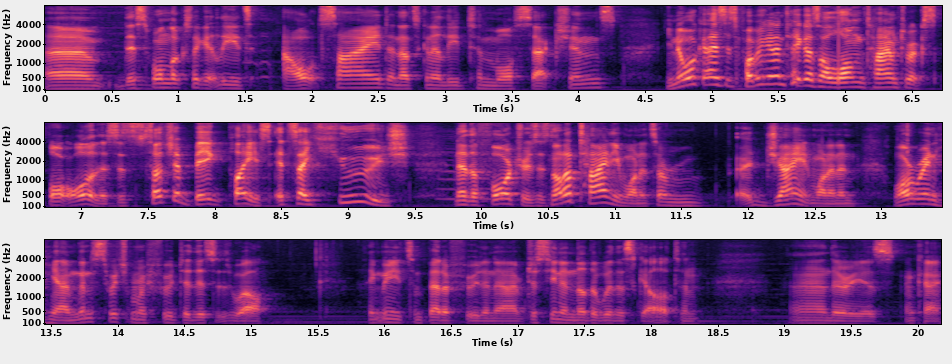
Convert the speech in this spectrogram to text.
Um, this one looks like it leads outside, and that's going to lead to more sections. You know what, guys? It's probably going to take us a long time to explore all of this. It's such a big place. It's a huge nether fortress. It's not a tiny one. It's a, a giant one. And while we're in here, I'm going to switch my food to this as well. I think we need some better food in there. I've just seen another wither skeleton. Uh, there he is. Okay.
